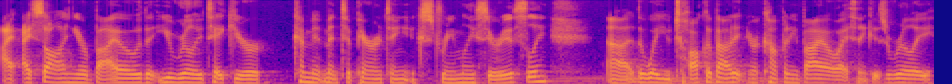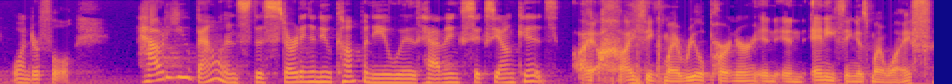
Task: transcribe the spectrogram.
I, I saw in your bio that you really take your commitment to parenting extremely seriously. Uh, the way you talk about it in your company bio, I think, is really wonderful. How do you balance this starting a new company with having six young kids? I, I think my real partner in, in anything is my wife.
